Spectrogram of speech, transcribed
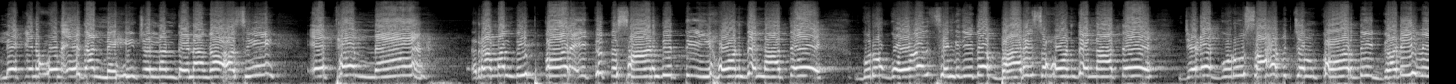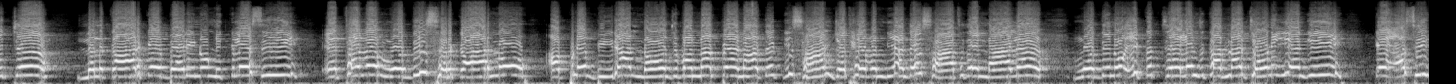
ਲੇਕਿਨ ਹੁਣ ਇਹਦਾ ਨਹੀਂ ਚੱਲਣ ਦੇਣਾਗਾ। ਅਸੀਂ ਇੱਥੇ ਮੈਂ, ਰਮਨਦੀਪ ਕੌਰ ਇੱਕ ਕਿਸਾਨ ਦੀ ਧੀ ਹੋਣ ਦੇ ਨਾਤੇ, ਗੁਰੂ ਗੋਬਿੰਦ ਸਿੰਘ ਜੀ ਦੇ ਵਾਰਿਸ ਹੋਣ ਦੇ ਨਾਤੇ, ਜਿਹੜੇ ਗੁਰੂ ਸਾਹਿਬ ਚਮਕੌਰ ਦੀ ਗੜੀ ਵਿੱਚ ਲਲਕਾਰ ਕੇ ਬੈਰੀ ਨੂੰ ਨਿਕਲੇ ਸੀ। ਇੱਥੇ ਮੈਂ ਮੋਦੀ ਸਰਕਾਰ ਨੂੰ ਆਪਣੇ ਵੀਰਾਂ, ਨੌਜਵਾਨਾਂ, ਭੈਣਾਂ ਤੇ ਕਿਸਾਨ ਜਥੇਬੰਦੀਆਂ ਦੇ ਸਾਥ ਦੇ ਨਾਲ ਮੋਦੀ ਨੂੰ ਇੱਕ ਚੈਲੰਜ ਕਰਨਾ ਚਾਹਣੀ ਹੈਗੀ ਕਿ ਅਸੀਂ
